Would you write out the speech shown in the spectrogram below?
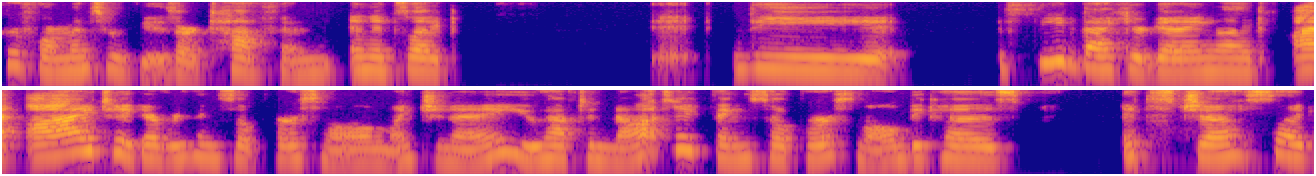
performance reviews are tough and and it's like eh, the feedback you're getting like I I take everything so personal I'm like Jenay you have to not take things so personal because it's just like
